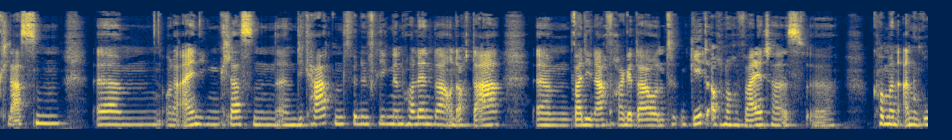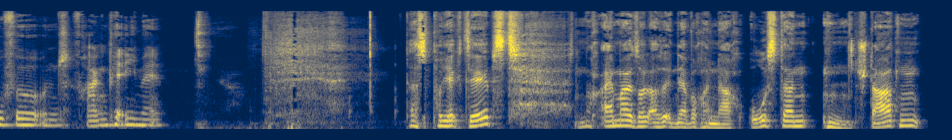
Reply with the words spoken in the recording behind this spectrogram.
Klassen ähm, oder einigen Klassen ähm, die Karten für den fliegenden Holländer. Und auch da ähm, war die Nachfrage da und geht auch noch weiter. Es äh, kommen Anrufe und Fragen per E-Mail. Das Projekt selbst noch einmal soll also in der Woche nach Ostern starten.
